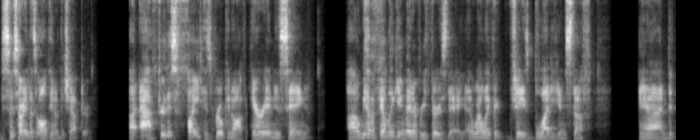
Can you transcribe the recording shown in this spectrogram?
so, sorry, that's all at the end of the chapter. Uh, after this fight has broken off, Heron is saying, uh, we have a family game night every Thursday. And, well, like, Jay's bloody and stuff. And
